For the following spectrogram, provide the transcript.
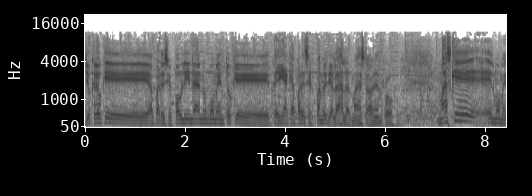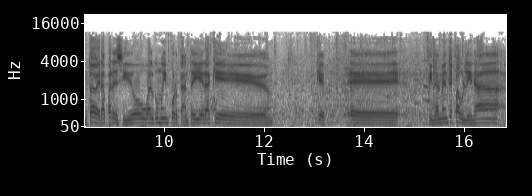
yo creo que apareció Paulina en un momento que tenía que aparecer cuando ya las alarmas estaban en rojo. Más que el momento de haber aparecido hubo algo muy importante y era que, eh, finalmente Paulina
